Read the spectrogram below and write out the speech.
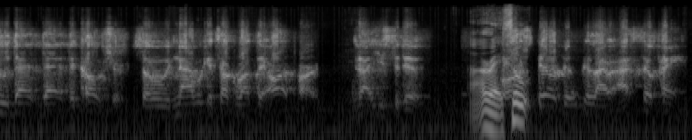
that, that the culture. So now we can talk about the art part that I used to do. All right, or so still do because I, I still paint.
